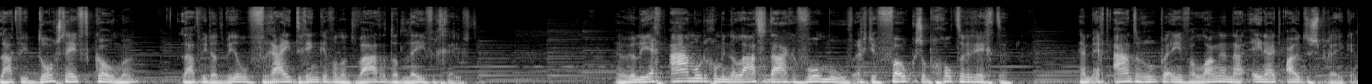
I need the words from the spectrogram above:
Laat wie dorst heeft komen, laat wie dat wil vrij drinken van het water dat leven geeft. En we willen je echt aanmoedigen om in de laatste dagen voor Move echt je focus op God te richten. Hem echt aan te roepen en je verlangen naar eenheid uit te spreken.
